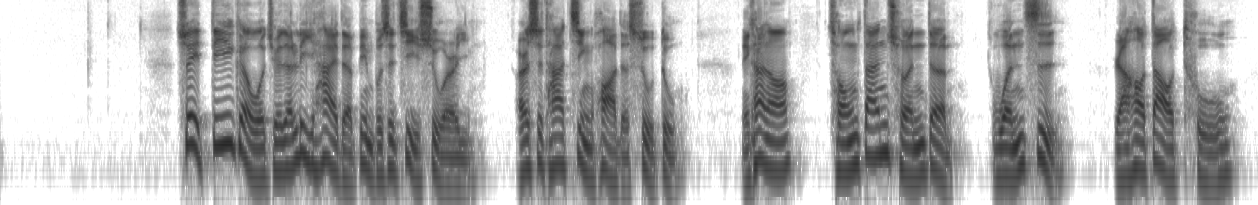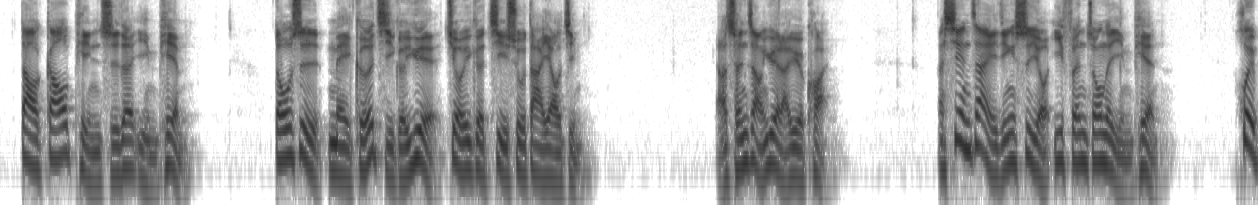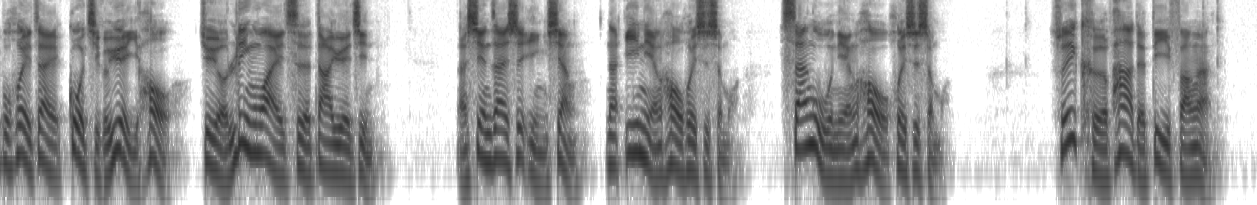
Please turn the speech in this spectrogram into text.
所以第一个我觉得厉害的并不是技术而已，而是它进化的速度。你看哦，从单纯的文字。然后到图，到高品质的影片，都是每隔几个月就一个技术大跃进。啊，成长越来越快。那现在已经是有一分钟的影片，会不会在过几个月以后就有另外一次的大跃进？那现在是影像，那一年后会是什么？三五年后会是什么？所以可怕的地方啊，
